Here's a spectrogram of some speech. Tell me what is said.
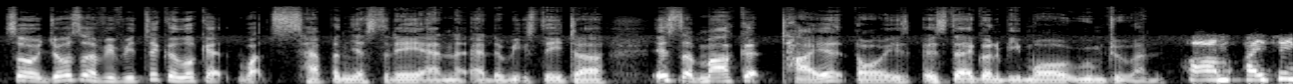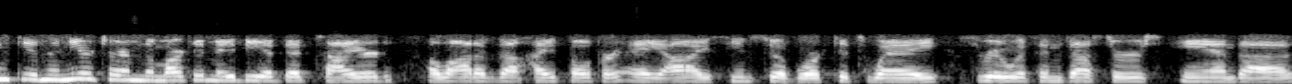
So, Joseph, if we take a look at what's happened yesterday and at the week's data, is the market tired or is, is there going to be more room to run? Um, I think in the near term, the market may be a bit tired. A lot of the hype over AI seems to have worked its way through with investors, and uh,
